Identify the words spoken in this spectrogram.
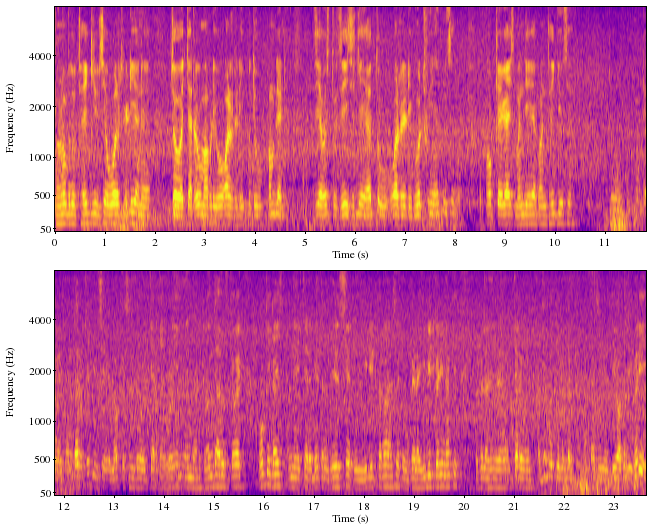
ઘણું બધું થઈ ગયું છે ઓલરેડી અને જો અત્યારે રૂમ આપણી ઓલરેડી બધું કમ્પ્લીટ જે વસ્તુ જે જગ્યાએ હતું ઓલરેડી ગોઠવી નાખ્યું છે. ઓકે ગાઈસ મંદિરે પણ થઈ ગયું છે. તો શું કહેવાય અંધારું થઈ ગયું છે લોકેશન તો અત્યારે કાંઈ હોય નહીં અંધારું તો અંધારું જ કહેવાય. ઓકે ગાઈસ અને અત્યારે બે ત્રણ રીલ્સ છે, તો એડિટ કરવાના છે, તો હું પહેલાં એડિટ કરી નાખી. તો પહેલાં અત્યારે અગરબત્તી મતલબ માતાજીની દીવાબત્તી કરી.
